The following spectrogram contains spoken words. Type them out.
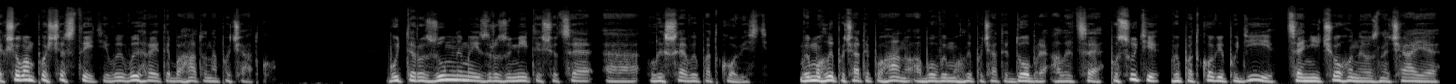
якщо вам пощастить і ви виграєте багато на початку. Будьте розумними і зрозумійте, що це е, лише випадковість. Ви могли почати погано або ви могли почати добре, але це, по суті, випадкові події, це нічого не означає.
